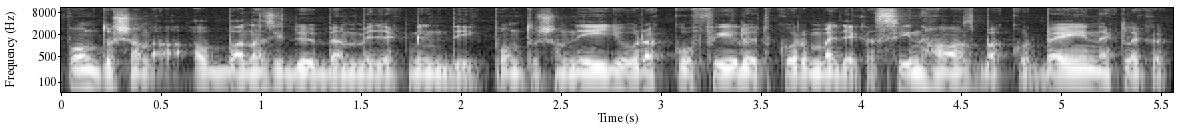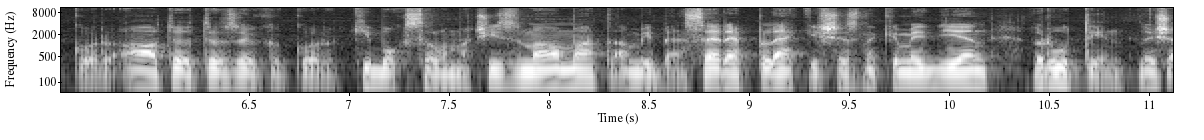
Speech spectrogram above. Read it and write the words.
pontosan abban az időben megyek mindig, pontosan négy órakor, fél ötkor megyek a színházba, akkor beéneklek, akkor átöltözök, akkor kiboxolom a csizmámat, amiben szereplek, és ez nekem egy ilyen rutin. És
